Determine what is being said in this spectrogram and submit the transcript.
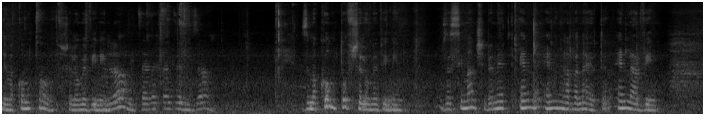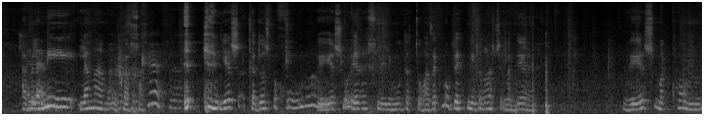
זה מקום טוב שלא מבינים. לא, מצד אחד זה מוזר. זה מקום טוב שלא מבינים. זה סימן שבאמת אין, אין הבנה יותר, אין להבין. אבל אני, למה אמרו ככה? יש, הקדוש ברוך הוא, יש לו ערך ללימוד התורה. זה כמו בית מדרש של הדרך. ויש מקום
